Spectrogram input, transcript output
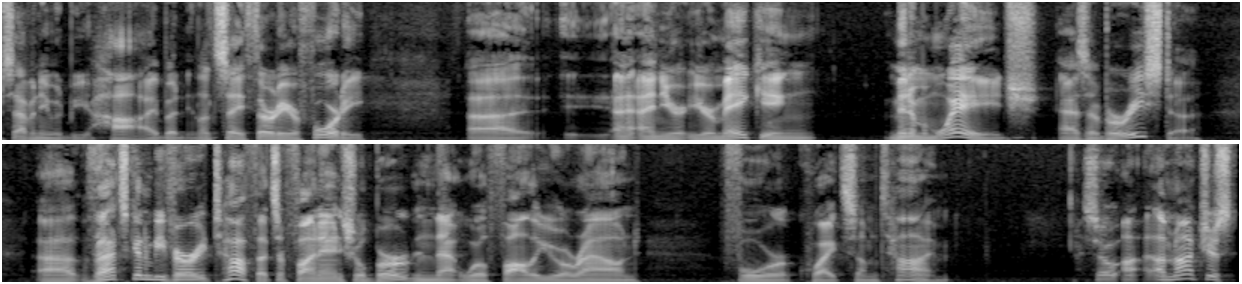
70 would be high, but let's say 30 or 40, uh, and you're you're making minimum wage as a barista, uh, that's going to be very tough. That's a financial burden that will follow you around for quite some time. So I, I'm not just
